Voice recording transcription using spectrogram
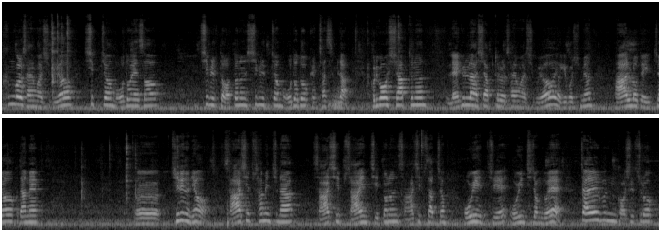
큰 걸 사용하시고요. 10.5도에서 11도 또는 11.5도도 괜찮습니다. 그리고 샤프트는 regular 샤프트를 사용하시고요. 여기 보시면 R로 되어 있죠. 그 다음에 어, 길이는요 43인치나 44인치 또는 44.5인치의 5인치 정도의 짧은 것일수록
